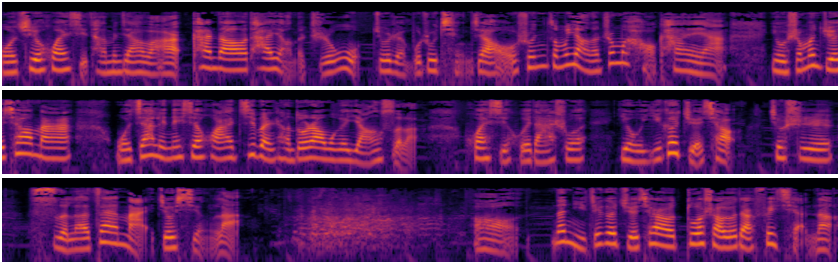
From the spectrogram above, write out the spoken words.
我去欢喜他们家玩，看到他养的植物就忍不住请教，我说你怎么养的这么好看呀？有什么诀窍吗？我家里那些花基本上都让我给养死了。欢喜回答说，有一个诀窍就是死了再买就行了。哦，那你这个诀窍多少有点费钱呢？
